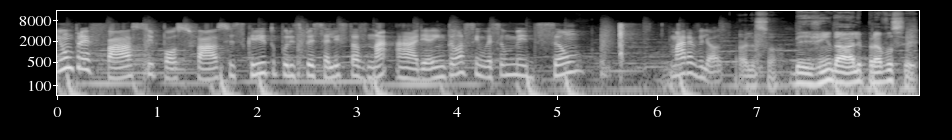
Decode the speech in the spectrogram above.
E um prefácio e pós-fácio escrito por especialistas na área. Então, assim, vai ser uma edição maravilhosa. Olha só. Beijinho da Ali pra você.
